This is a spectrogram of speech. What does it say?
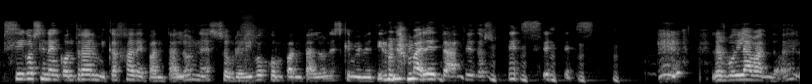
sigo sin encontrar mi caja de pantalones, sobrevivo con pantalones que me metí en una maleta hace dos meses. Los voy lavando, ¿eh?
